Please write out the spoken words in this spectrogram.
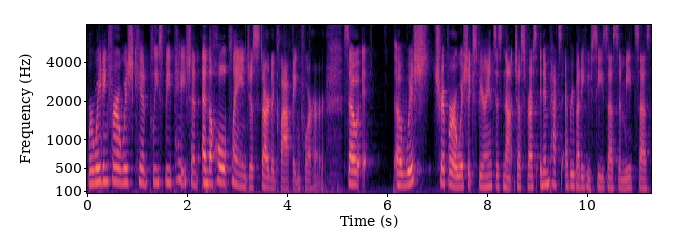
"We're waiting for a Wish kid. Please be patient." And the whole plane just started clapping for her. So eh, a wish trip or a wish experience is not just for us. It impacts everybody who sees us and meets us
